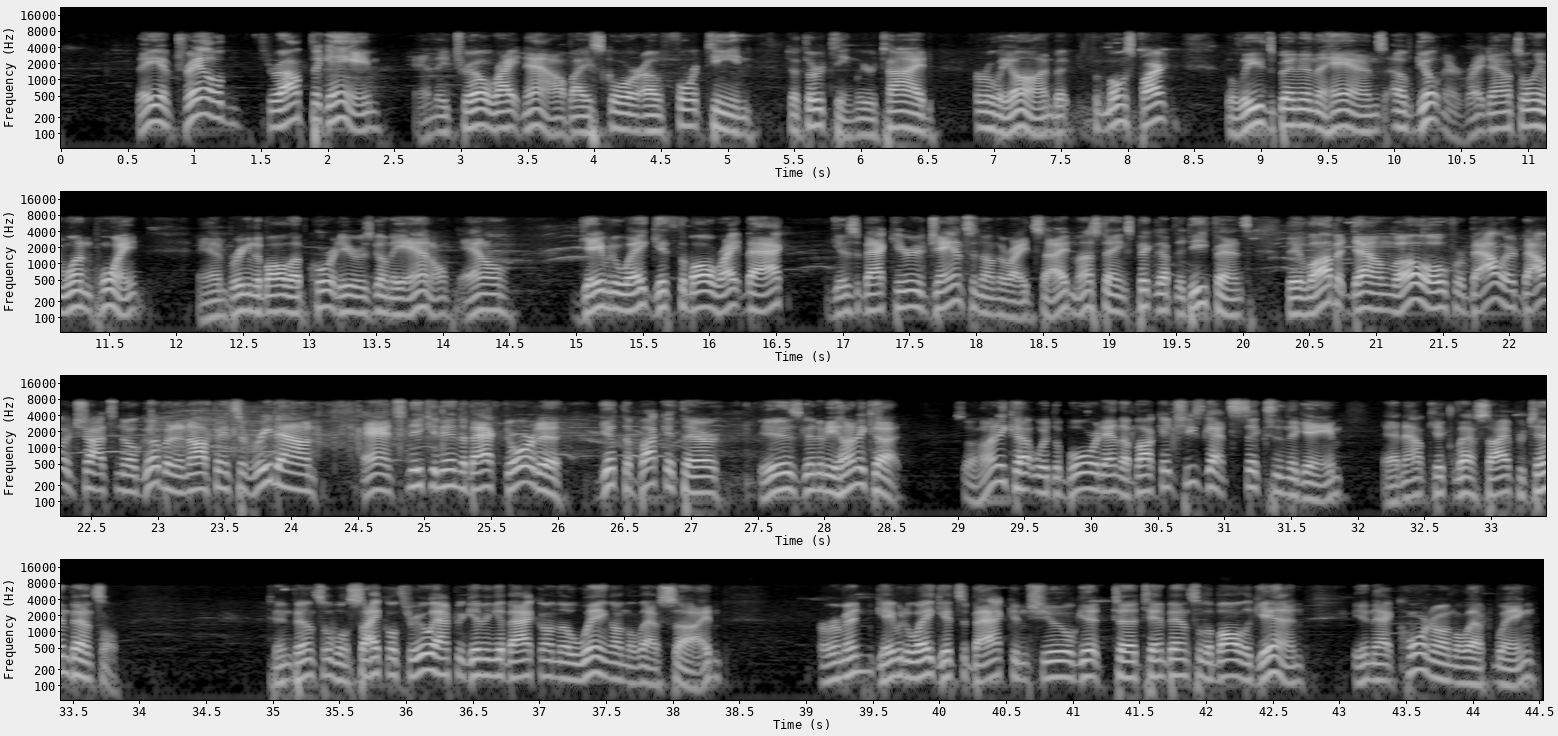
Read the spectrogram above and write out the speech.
They have trailed throughout the game, and they trail right now by a score of 14 to 13. We were tied early on, but for the most part, the lead's been in the hands of Giltner. Right now, it's only one point, and bringing the ball up court here is going to be Annell. Annell gave it away, gets the ball right back, gives it back here to Jansen on the right side. Mustangs picking up the defense. They lob it down low for Ballard. Ballard shot's no good, but an offensive rebound and sneaking in the back door to get the bucket there is going to be Honeycutt. So Honeycutt with the board and the bucket. She's got six in the game. And now kick left side for Tenbensel. Tin Pencil will cycle through after giving it back on the wing on the left side. Ehrman gave it away, gets it back, and she'll get uh, Tenbensel the ball again in that corner on the left wing.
